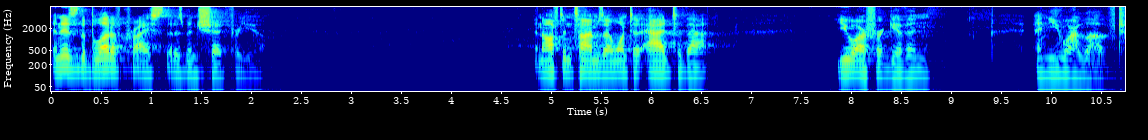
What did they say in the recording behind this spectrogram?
and it is the blood of Christ that has been shed for you. And oftentimes I want to add to that you are forgiven and you are loved.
